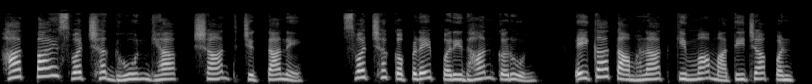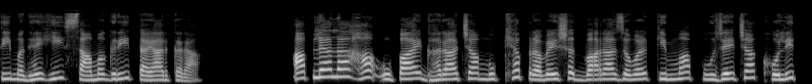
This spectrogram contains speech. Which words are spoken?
हातपाय स्वच्छ धुवून घ्या शांत चित्ताने स्वच्छ कपडे परिधान करून एका ताम्हणात किंवा मातीच्या पणतीमध्ये ही सामग्री तयार करा. आपल्याला हा उपाय घराच्या मुख्य प्रवेशद्वाराजवळ किंवा पूजेच्या खोलीत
